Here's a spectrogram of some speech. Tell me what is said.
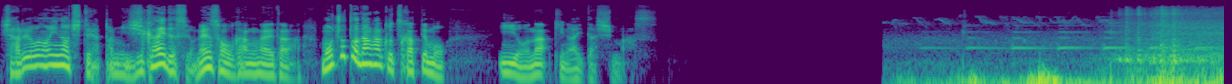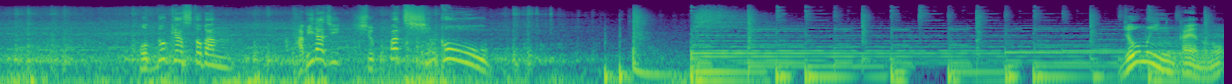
車両の命ってやっぱ短いですよね。そう考えたら。もうちょっと長く使ってもいいような気がいたします。ポッドキャスト版旅ラジ出発進行。乗務員茅野の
